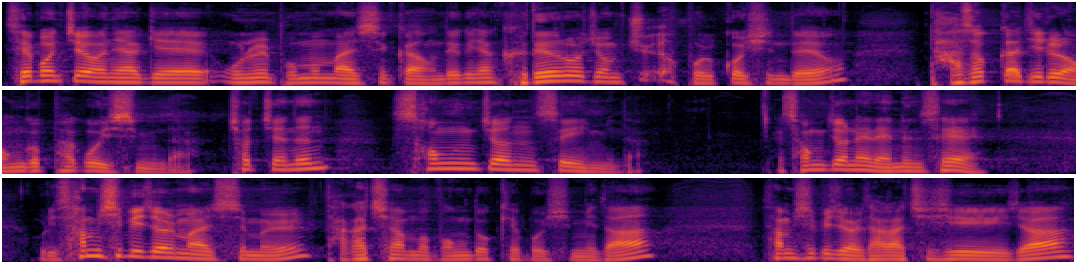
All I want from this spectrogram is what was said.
세 번째 언약의 오늘 본문 말씀 가운데 그냥 그대로 좀 쭉 볼 것인데요. 다섯 가지를 언급하고 있습니다. 첫째는 성전세입니다. 성전에 내는 세. 우리 32절 말씀을 다 같이 한번 봉독해 보십니다. 32절 다 같이 시작.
